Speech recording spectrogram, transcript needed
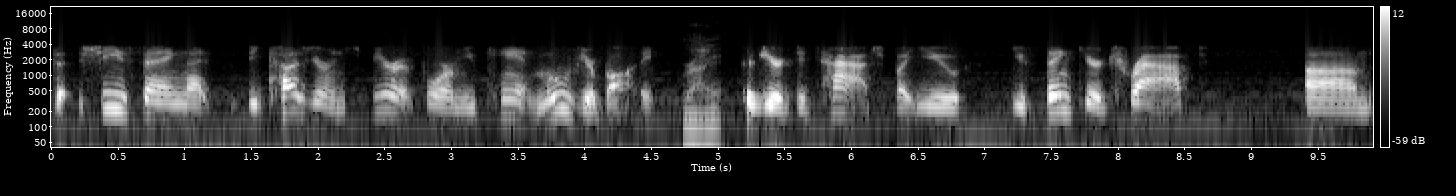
th- she's saying that because you're in spirit form, you can't move your body Right. because you're detached, but you you think you're trapped um,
